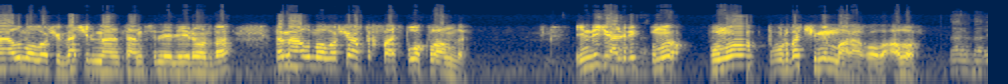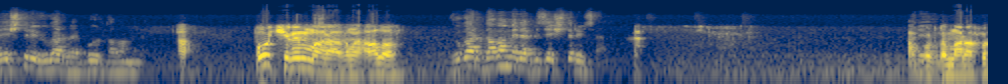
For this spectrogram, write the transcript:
məlum olur ki, vəkil məni təmsil eləyir orada və məlum olur ki, artıq sayt bloklandı. İndi gəlirik bunu bunu burada kimin marağı olur? Alo. Bəli, bəli, eşidirik Vüqar bəy. Buyur, davam elə. Bu kimin marağına? Alo. Vüqar davam elə, biz eşidirik səni. Ha, burada maraqlı.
